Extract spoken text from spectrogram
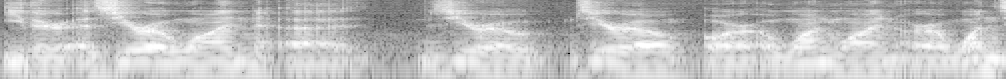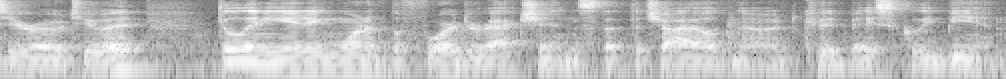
either a 0, 1, a 0, 0, or a 1, 1, or a 1, 0 to it, delineating one of the four directions that the child node could basically be in.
